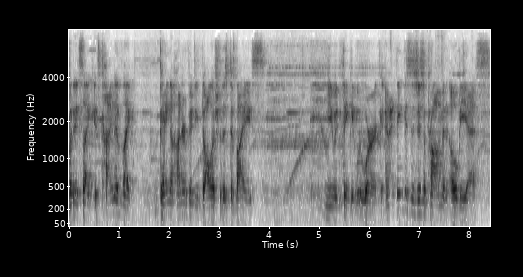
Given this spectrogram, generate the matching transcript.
but it's like it's kind of like paying $150 for this device. You would think it would work, and I think this is just a problem in OBS.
